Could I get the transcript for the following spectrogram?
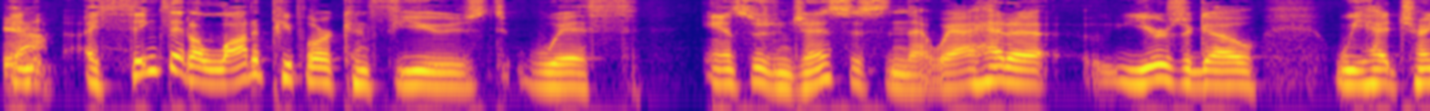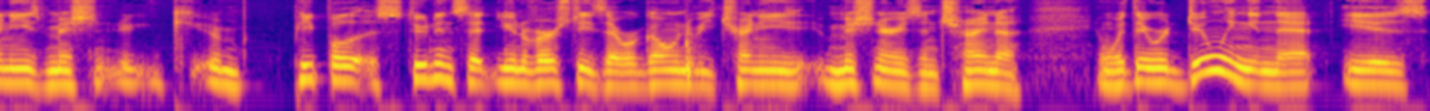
Yeah. And I think that a lot of people are confused with answers in Genesis in that way. I had a years ago. We had Chinese mission um, people, students at universities that were going to be Chinese missionaries in China, and what they were doing in that is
